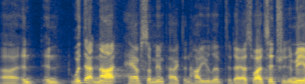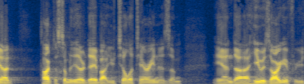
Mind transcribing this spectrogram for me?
Uh, and, and would that not have some impact on how you live today? That's why it's interesting to me. I talked to somebody the other day about utilitarianism and uh, he was arguing for, you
